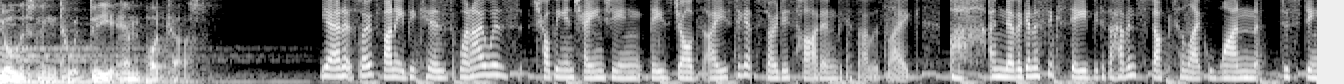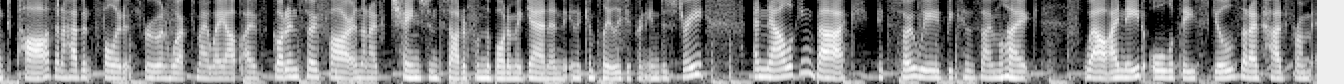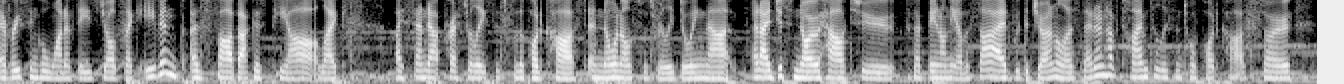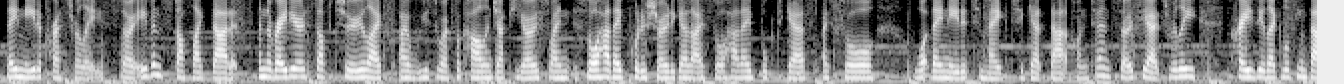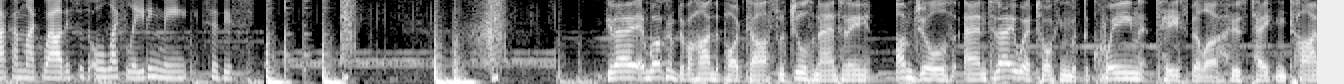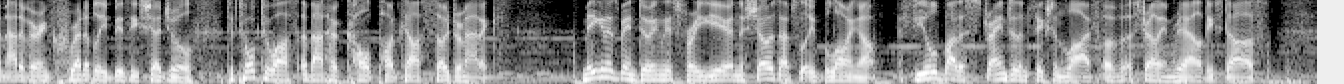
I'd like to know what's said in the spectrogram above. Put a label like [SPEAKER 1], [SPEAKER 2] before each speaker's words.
[SPEAKER 1] You're listening to a DM podcast.
[SPEAKER 2] Yeah, and it's so funny because when I was chopping and changing these jobs, I used to get so disheartened because I was like, oh, I'm never going to succeed because I haven't stuck to like one distinct path and I haven't followed it through and worked my way up. I've gotten so far and then I've changed and started from the bottom again and in a completely different industry. And now looking back, it's so weird because I'm like, wow, I need all of these skills that I've had from every single one of these jobs, like even as far back as PR, like I send out press releases for the podcast, and no one else was really doing that. And I just know how to, because I've been on the other side with the journalists, they don't have time to listen to a podcast. So they need a press release. So even stuff like that, and the radio stuff too, like I used to work for Kyle and Jackie O, so I saw how they put a show together. I saw how they booked guests. I saw what they needed to make to get that content. So it's, yeah, it's really crazy. Like looking back, I'm like, wow, this was all like leading me to this
[SPEAKER 3] G'day and welcome to Behind the Podcast with Jules and Anthony. I'm Jules, and today we're talking with the Queen Tea Spiller, who's taking time out of her incredibly busy schedule to talk to us about her cult podcast, So Dramatic. Megan has been doing this for a year, and the show is absolutely blowing up, fueled by the stranger than fiction life of Australian reality stars.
